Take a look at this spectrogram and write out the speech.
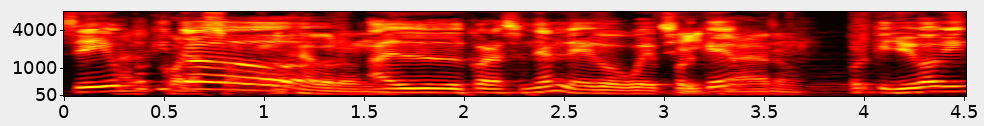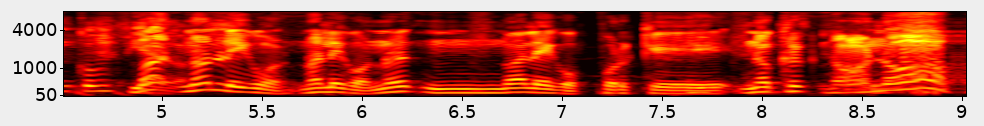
Sí, un Al poquito corazón, cabrón. al corazón y al ego, güey. ¿Por Sí, qué? claro. Porque yo iba bien No, confiado. no alego, no alego, no, no alego, porque no creo. ¡No, no!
